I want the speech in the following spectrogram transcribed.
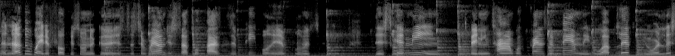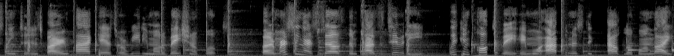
Another way to focus on the good is to surround yourself with positive people and influences. This could mean spending time with friends and family who uplift you or listening to inspiring podcasts or reading motivational books. By immersing ourselves in positivity, we can cultivate a more optimistic outlook on life.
